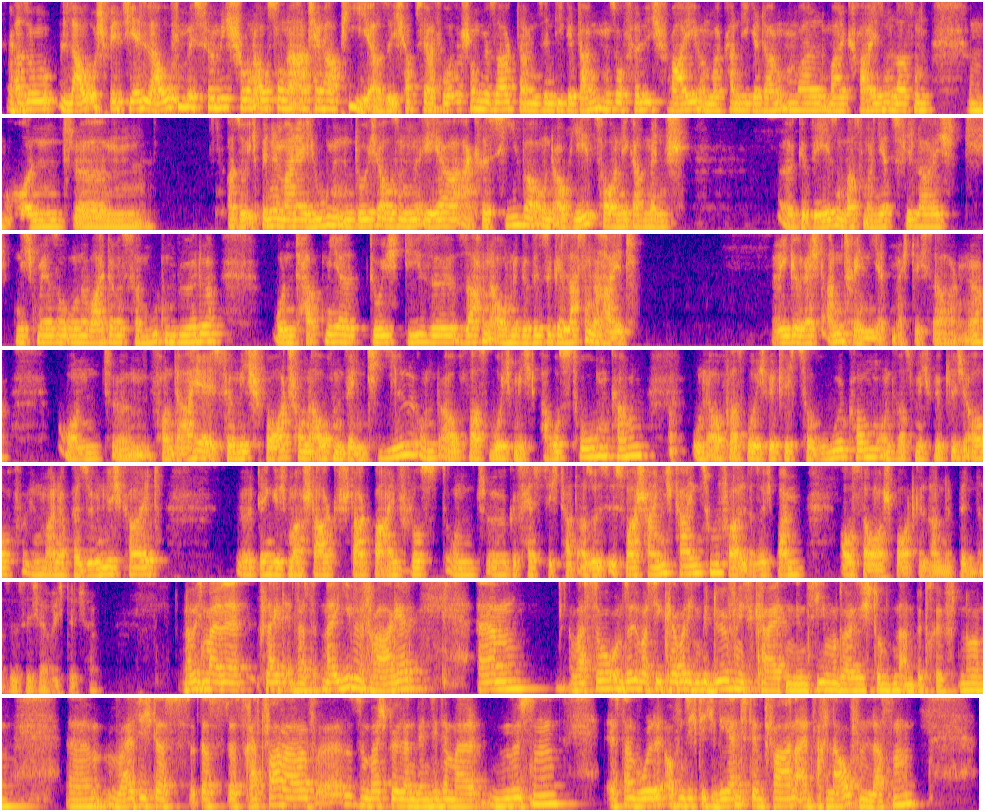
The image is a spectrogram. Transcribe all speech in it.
also lau speziell Laufen ist für mich schon auch so eine Art Therapie. Also ich habe es ja vorher schon gesagt, dann sind die Gedanken so völlig frei und man kann die Gedanken mal, mal kreisen lassen. Mhm. Und ähm, Also ich bin in meiner Jugend durchaus ein eher aggressiver und auch jähzorniger Mensch äh, gewesen, was man jetzt vielleicht nicht mehr so ohne weiteres vermuten würde. Und habe mir durch diese Sachen auch eine gewisse Gelassenheit regelrecht antrainiert, möchte ich sagen. Ja. Und ähm, von daher ist für mich Sport schon auch ein Ventil und auch was, wo ich mich austoben kann und auch was, wo ich wirklich zur Ruhe komme und was mich wirklich auch in meiner Persönlichkeit, äh, denke ich mal, stark, stark beeinflusst und äh, gefestigt hat. Also es ist wahrscheinlich kein Zufall, dass ich beim Ausdauersport gelandet bin. Das ist sicher richtig. Ja. Dann habe ich mal eine vielleicht etwas naive Frage. Ähm was so unsere, was die körperlichen Bedürfniskeiten in 37 Stunden anbetrifft. Nun weiß ich, dass, dass, dass Radfahrer äh, zum Beispiel dann, wenn sie dann mal müssen, es dann wohl offensichtlich während dem Fahren einfach laufen lassen.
